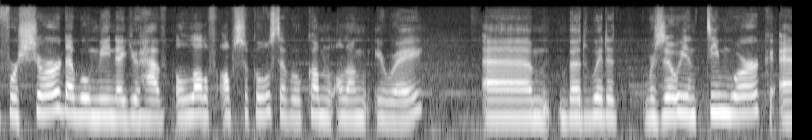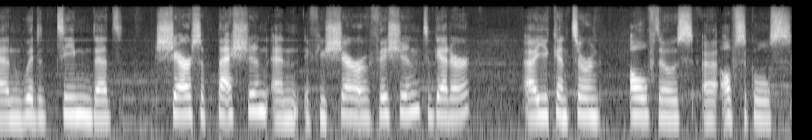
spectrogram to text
For sure, that will mean that you have a lot of obstacles that will come along your way. Um, but with a resilient teamwork and with a team that shares a passion and if you share a vision together, uh, you can turn all of those uh, obstacles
